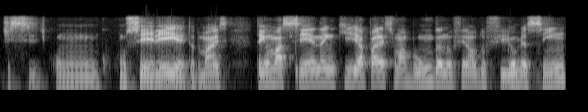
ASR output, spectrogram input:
de, com, com sereia e tudo mais, tem uma cena em que aparece uma bunda no final do filme, assim.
